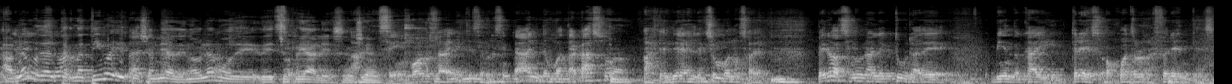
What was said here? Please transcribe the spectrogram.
Hablamos de, alternativa y de posibilidades, no hablamos de, hechos reales. O sea. sí, vos no sabés, este se presenta alguien de un batacazo, hasta el día de la elección vos no sabés. Pero haciendo una lectura de, viendo que hay tres o cuatro referentes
